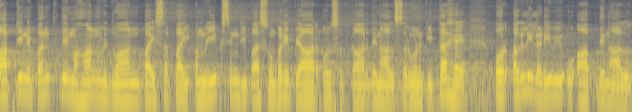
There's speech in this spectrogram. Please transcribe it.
ਆਪ ਜੀ ਨੇ ਪੰਥ ਦੇ ਮਹਾਨ ਵਿਦਵਾਨ ਭਾਈ ਸਾਹਿਬ ਭਾਈ ਅਮਰੀਕ ਸਿੰਘ ਜੀ ਪਾਸੋਂ ਬੜੇ ਪਿਆਰ ਔਰ ਸਤਿਕਾਰ ਦੇ ਨਾਲ ਸਰਵਣ ਕੀਤਾ ਹੈ ਔਰ ਅਗਲੀ ਲੜੀ ਵੀ ਉਹ ਆਪ ਦੇ ਨਾਲ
